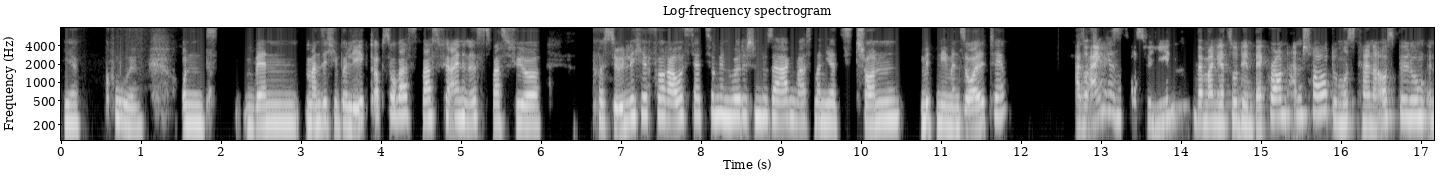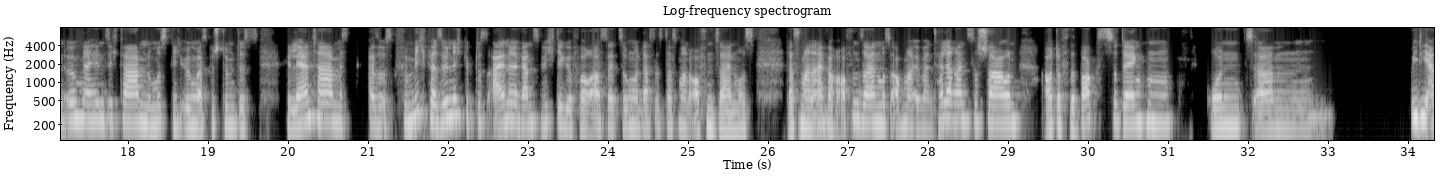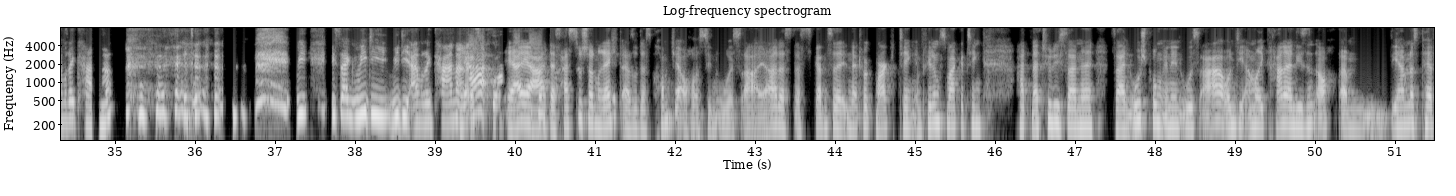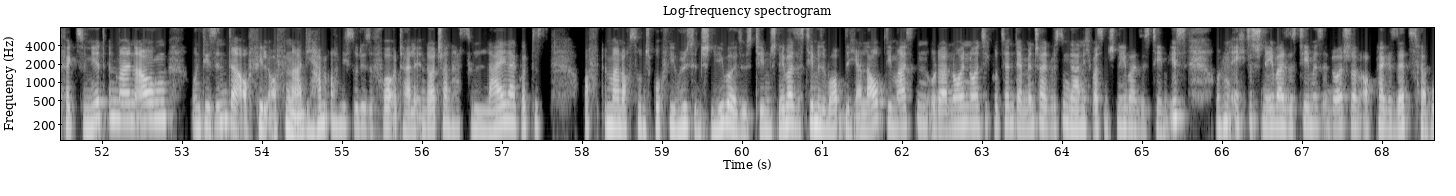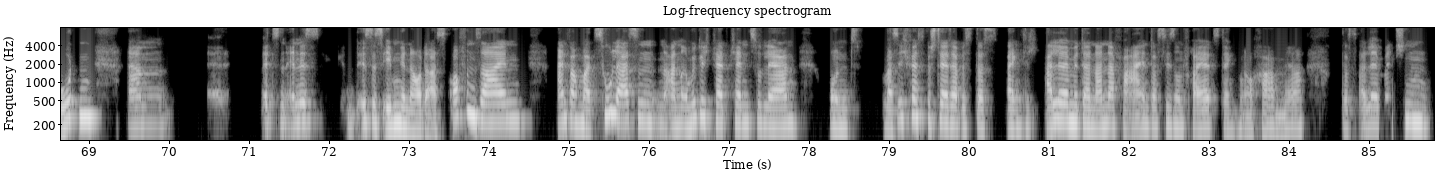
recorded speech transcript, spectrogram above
Ja, cool. Und wenn man sich überlegt, ob sowas was für einen ist, was für persönliche Voraussetzungen würdest du sagen, was man jetzt schon mitnehmen sollte? Also eigentlich ist es was für jeden, wenn man jetzt so den Background anschaut. Du musst keine Ausbildung in irgendeiner Hinsicht haben, du musst nicht irgendwas Bestimmtes gelernt haben. Es, also es, für mich persönlich gibt es eine ganz wichtige Voraussetzung und das ist, dass man offen sein muss. Dass man einfach offen sein muss, auch mal über den Tellerrand zu schauen, out of the box zu denken und ähm, wie die Amerikaner. wie, ich sage, wie die, wie die Amerikaner. Ja, ja, ja, das hast du schon recht. Also das kommt ja auch aus den USA, ja. Das, das ganze Network Marketing, Empfehlungsmarketing hat natürlich seine, seinen Ursprung in den USA und die Amerikaner, die sind auch, ähm, die haben das perfektioniert in meinen Augen und die sind da auch viel offener. Die haben auch nicht so diese Vorurteile. In Deutschland hast du leider Gottes oft immer noch so einen Spruch wie, das ist ein Schneeballsystem. Schneeballsystem ist überhaupt nicht erlaubt. Die meisten oder 99 Prozent der Menschheit wissen gar nicht, was ein Schneeballsystem ist. Und ein echtes Schneeballsystem ist in Deutschland auch per Gesetz verboten. Ähm, äh, letzten Endes ist es eben genau das. Offen sein, einfach mal zulassen, eine andere Möglichkeit kennenzulernen. Und was ich festgestellt habe, ist, dass eigentlich alle miteinander vereint, dass sie so ein Freiheitsdenken auch haben, ja. Dass alle Menschen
